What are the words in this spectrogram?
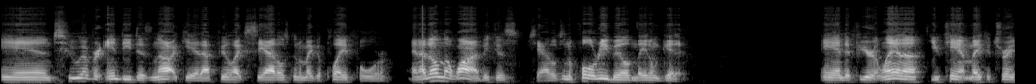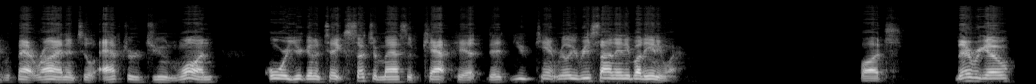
And whoever Indy does not get, I feel like Seattle's going to make a play for. And I don't know why because Seattle's in a full rebuild and they don't get it. And if you're Atlanta, you can't make a trade with Matt Ryan until after June 1, or you're going to take such a massive cap hit that you can't really re-sign anybody anyway. But there we go.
